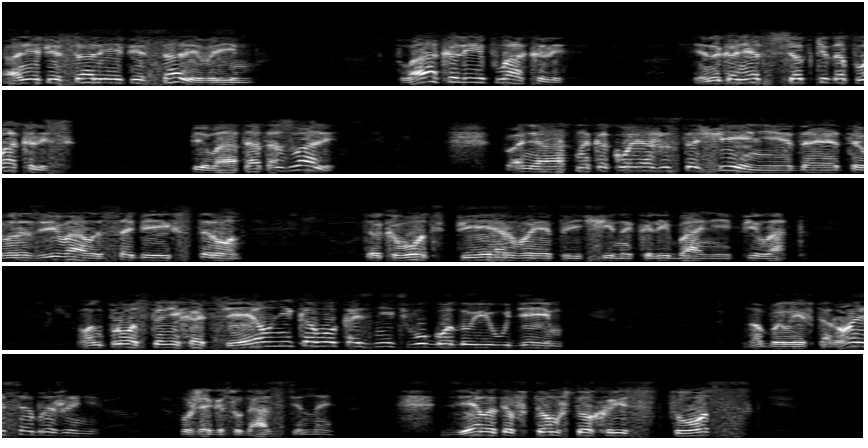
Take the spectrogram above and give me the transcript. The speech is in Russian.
Они писали и писали в Рим. Плакали и плакали. И, наконец, все-таки доплакались. Пилата отозвали. Понятно, какое ожесточение до этого развивалось с обеих сторон. Так вот, первая причина колебаний Пилата. Он просто не хотел никого казнить в угоду иудеям. Но было и второе соображение, уже государственное. Дело-то в том, что Христос,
